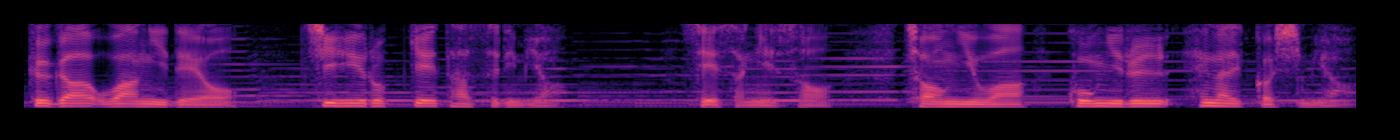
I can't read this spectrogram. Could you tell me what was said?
그가 왕이 되어 지혜롭게 다스리며 세상에서 정의와 공의를 행할 것이며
